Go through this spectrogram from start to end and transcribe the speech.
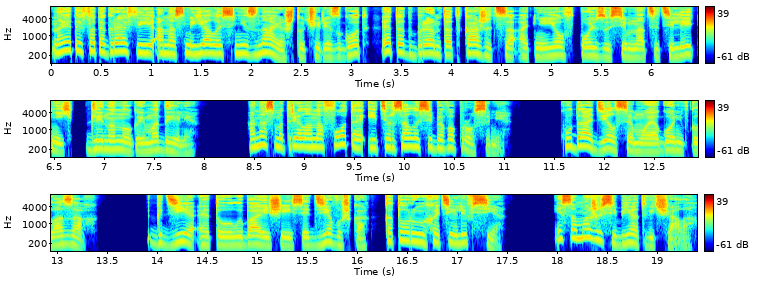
На этой фотографии она смеялась, не зная, что через год этот бренд откажется от нее в пользу 17-летней длинноногой модели. Она смотрела на фото и терзала себя вопросами. Куда делся мой огонь в глазах? Где эта улыбающаяся девушка, которую хотели все? И сама же себе отвечала.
